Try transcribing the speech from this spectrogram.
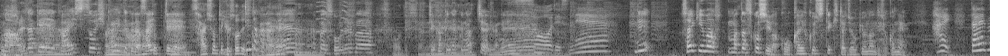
まああれだけ外出を控えてくださいって最初の時はそうでしたからね、うん。やっぱりそれはそうですよね。出かけなくなっちゃうよね。そうですね。で最近はまた少しはこう回復してきた状況なんでしょうかね。はい、だいぶ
